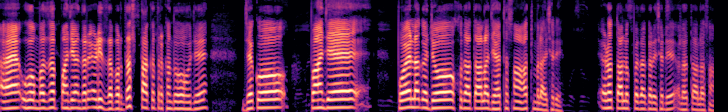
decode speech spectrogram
ऐं उहो मज़हब पंहिंजे अंदरु अहिड़ी ज़बरदस्तु ताक़त रखंदो हुजे जेको पंहिंजे पोयल जो ख़ुदा ताला जे हथ सां हथु मिलाए छॾे अहिड़ो तालुक़ु पैदा करे छॾे अलाह ताला सां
